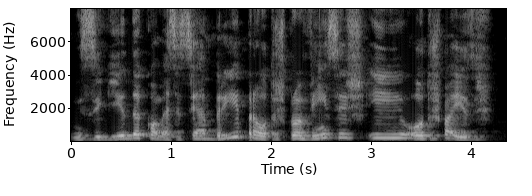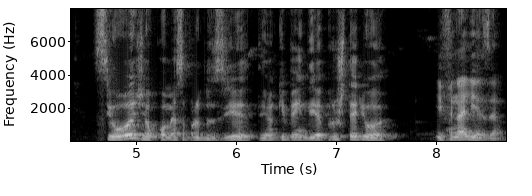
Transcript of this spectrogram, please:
Em seguida, comece a se abrir para outras províncias e outros países. Se hoje eu começo a produzir, tenho que vender para o exterior. E finaliza.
